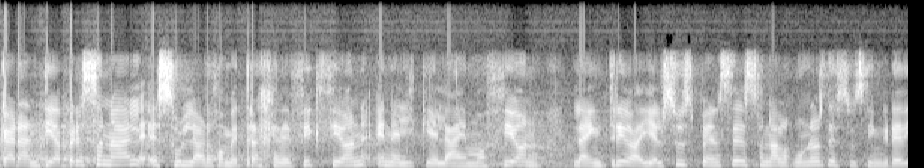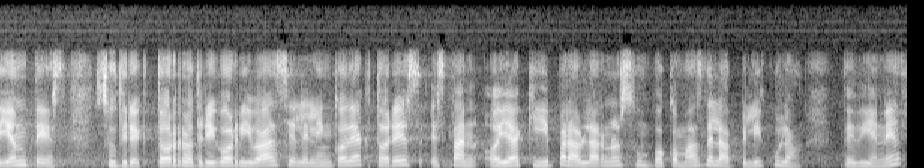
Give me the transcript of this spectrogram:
Garantía Personal es un largometraje de ficción en el que la emoción, la intriga y el suspense son algunos de sus ingredientes. Su director Rodrigo Rivas y el elenco de actores están hoy aquí para hablarnos un poco más de la película. ¿Te vienes?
